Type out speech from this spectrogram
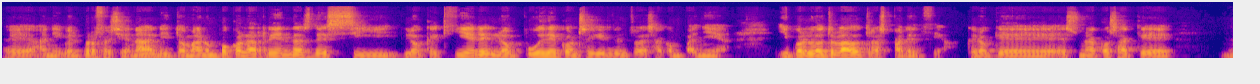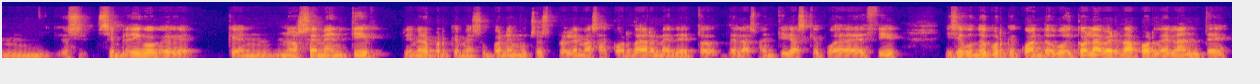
eh, a nivel profesional y tomar un poco las riendas de si lo que quiere lo puede conseguir dentro de esa compañía. Y por el otro lado, transparencia. Creo que es una cosa que mm, siempre digo que, no sé mentir, primero porque me supone muchos problemas acordarme de, de, las mentiras que pueda decir y segundo porque cuando voy con la verdad por delante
